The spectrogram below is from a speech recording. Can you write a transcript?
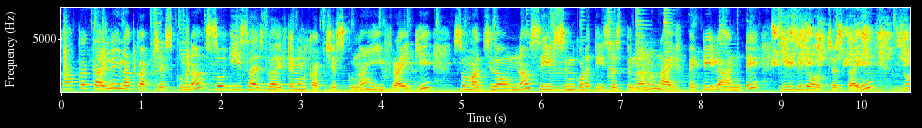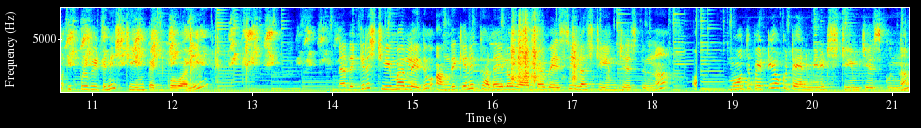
కాకరకాయలు ఇలా కట్ చేసుకున్నా. సో ఈ సైజులో అయితే నేను కట్ చేసుకున్నా ఈ ఫ్రైకి సో మధ్యలో ఉన్న సీడ్స్ని కూడా తీసేస్తున్నాను. నైఫ్ పెట్టి ఇలా అంటే ఈజీగా వచ్చేస్తాయి. సో ఇప్పుడు వీటిని స్టీమ్ పెట్టుకోవాలి. నా దగ్గర స్టీమర్ లేదు. అందుకనే కళాయిలో వాటర్ వేసి ఇలా స్టీమ్ చేస్తున్నా. మూత పెట్టి ఒక టెన్ మినిట్స్ స్టీమ్ చేసుకుందాం.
